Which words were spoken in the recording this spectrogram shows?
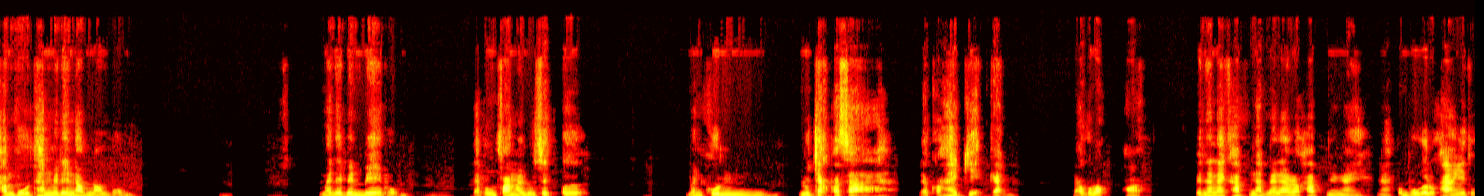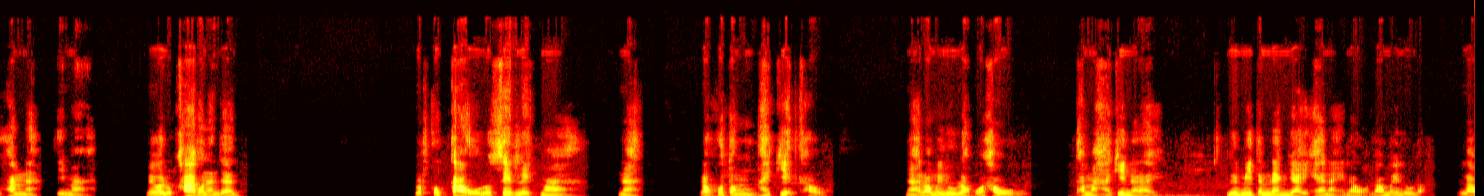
คำพูดท่านไม่ได้นอบน้อมผม ไม่ได้เป็นเบ้ผม แต่ผมฟังแล้วรู้สึกเออ เหมือนคุณรู้จักภาษาแล้วก็ให้เกียรติกัน เราก็บอกอ๋อเป็นอะไรครับ นัดไว้แล้วหรอครับ ยังไงนะผมพูดกับลูกค้าอย่างนี้ทุกครั้งนะที่มา ไม่ว่าลูกค้าคนนั้นจะรถเก่าๆรถเศษเหล็กมานะ เราก็ต้องให้เกียรติเขานะเราไม่รู้หรอกว่าเขาทำมาหากินอะไร หรือมีตำแหน่งใหญ่แค่ไหนเราเราไม่รู้หรอกเรา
